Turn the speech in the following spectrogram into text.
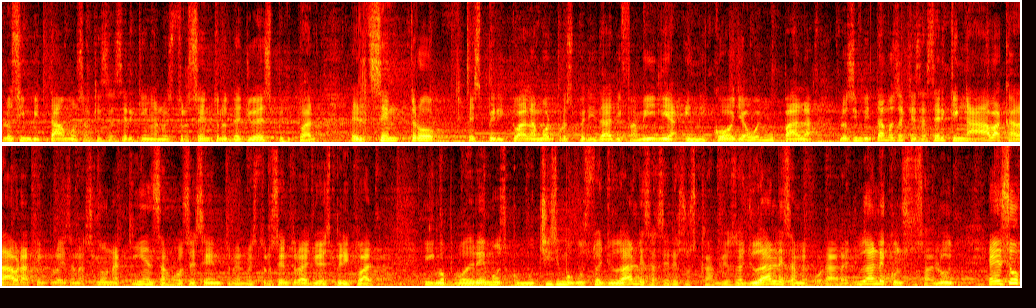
los invitamos a que se acerquen a nuestros centros de ayuda espiritual. El Centro Espiritual Amor, Prosperidad y Familia en Nicoya o en Upala. Los invitamos a que se acerquen a Abacadabra, Templo de Sanación, aquí en San José Centro, en nuestro centro de ayuda espiritual y podremos con muchísimo gusto ayudarles a hacer esos cambios, ayudarles a mejorar, ayudarle con su salud. Eso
